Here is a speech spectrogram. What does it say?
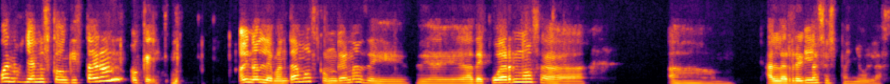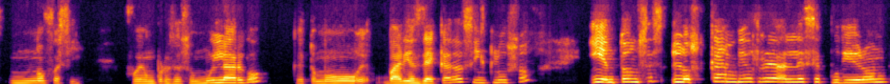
bueno, ya nos conquistaron, ok, hoy nos levantamos con ganas de, adecuarnos a, a, las reglas españolas. No fue así, fue un proceso muy largo que tomó varias décadas incluso, y entonces los cambios reales se pudieron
